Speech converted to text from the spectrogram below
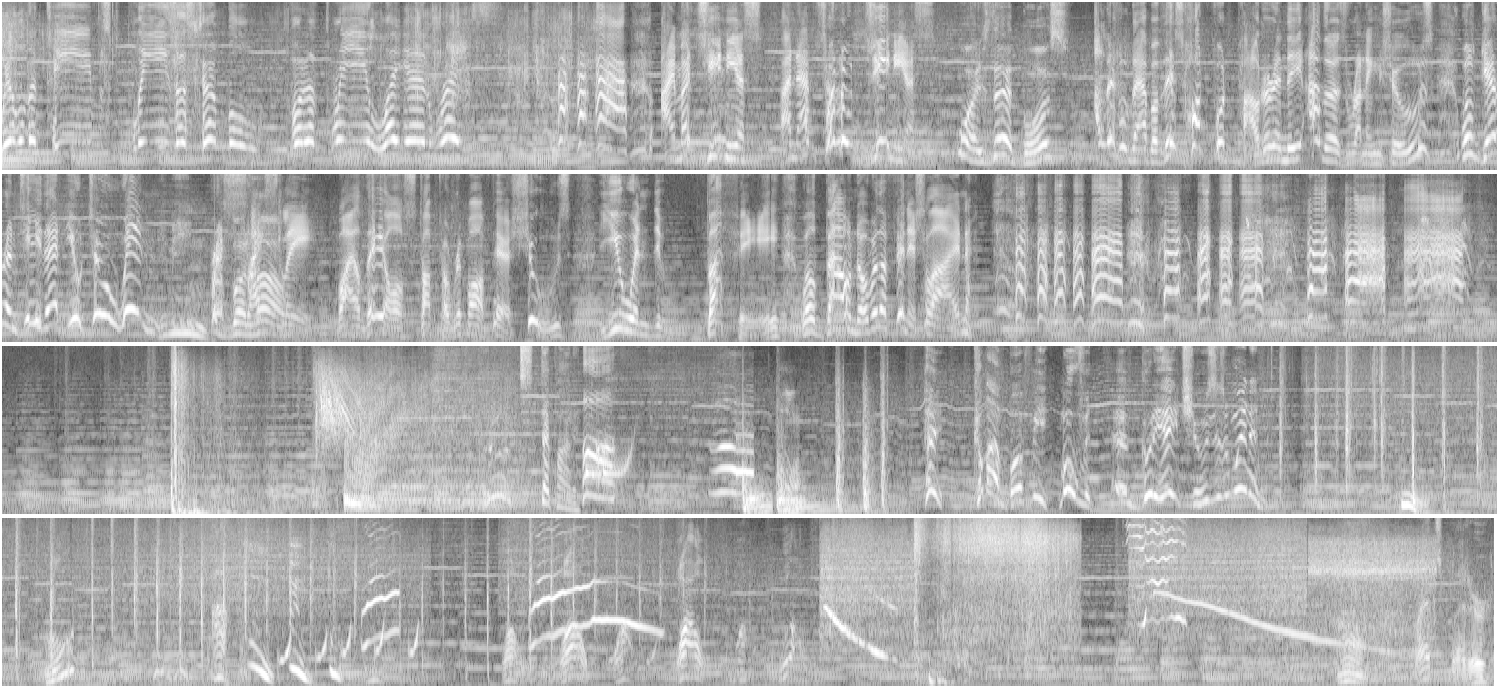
Will the teams please assemble for a three-legged race? I'm a genius, an absolute genius. Why is that, boss? A little dab of this hot foot powder in the other's running shoes will guarantee that you two win. You mean, but how? Precisely. While they all stop to rip off their shoes, you and Buffy will bound over the finish line. step ah. Hey, come on, Buffy, move it. Uh, Goody Eight Shoes is winning. Hmm. Huh? Ah. Mm. Mm. Oh, that's better.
